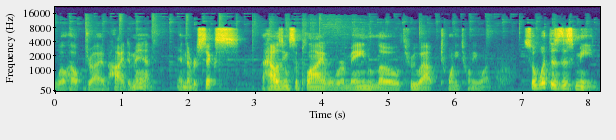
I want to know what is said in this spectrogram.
will help drive high demand. And number six, the housing supply will remain low throughout 2021. So, what does this mean?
